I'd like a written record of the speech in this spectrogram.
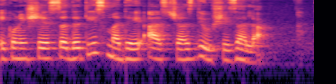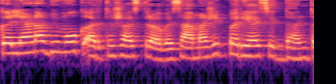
एकोणीसशे सदतीसमध्ये आजच्याच दिवशी झाला. कल्याणाभिमुख अर्थशास्त्र व सामाजिक पर्याय सिद्धांत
